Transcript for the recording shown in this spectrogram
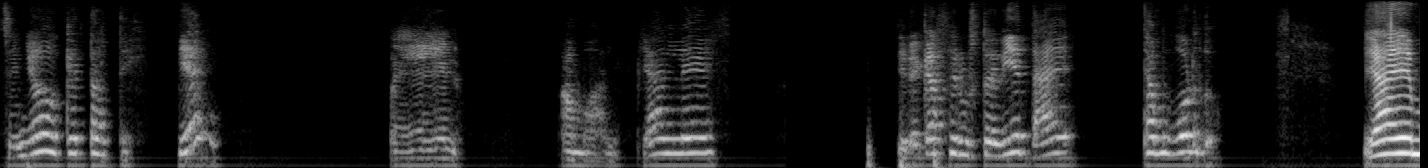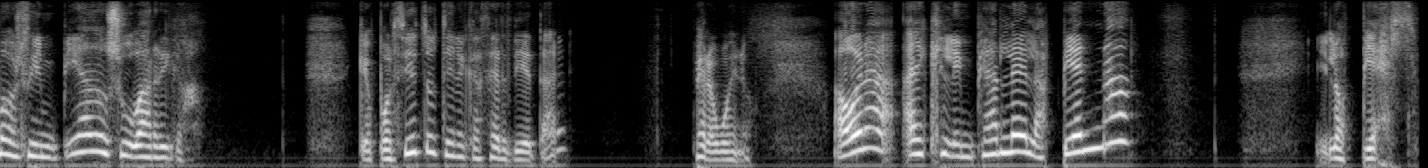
Señor, ¿qué tal usted? ¿Bien? Bueno, vamos a limpiarle. Tiene que hacer usted dieta, ¿eh? Está muy gordo. Ya hemos limpiado su barriga. Que por cierto tiene que hacer dieta, ¿eh? Pero bueno. Ahora hay que limpiarle las piernas y los pies.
